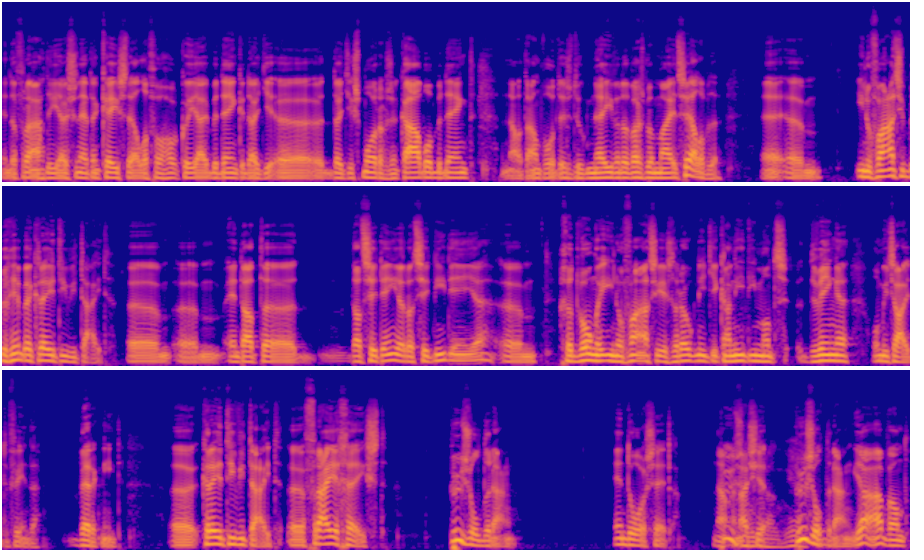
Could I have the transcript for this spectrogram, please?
En de vraag die juist net aan Kees stelde, van, hoe kun jij bedenken dat je, dat je s'morgens een kabel bedenkt? Nou, het antwoord is natuurlijk nee, want dat was bij mij hetzelfde. Um, innovatie begint bij creativiteit. Um, um, en dat, uh, dat zit in je, dat zit niet in je. Gedwongen innovatie is er ook niet. Je kan niet iemand dwingen om iets uit te vinden. Werkt niet. Creativiteit, vrije geest, puzzeldrang en doorzetten. Nou, puzzeldrang, als je, ja. puzzeldrang, ja, want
